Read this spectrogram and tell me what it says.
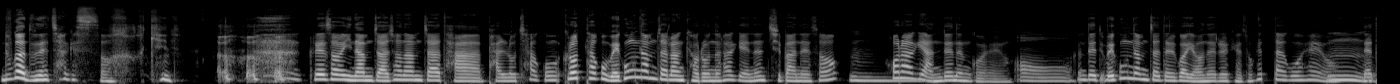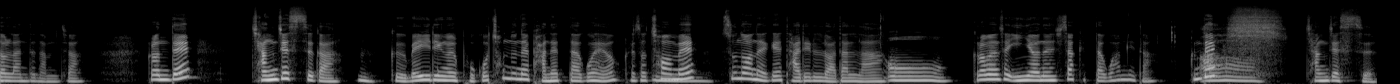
누가 눈에 차겠어. 하긴 그래서 이 남자 저 남자 다 발로 차고 그렇다고 외국 남자랑 결혼을 하기에는 집안에서 음. 허락이 안 되는 거예요. 어. 근데 외국 남자들과 연애를 계속 했다고 해요. 음. 네덜란드 남자. 그런데 장제스가 음. 그 메이링을 보고 첫눈에 반했다고 해요. 그래서 처음에 음. 순원에게 다리를 놔달라. 어. 그러면서 인연은 시작했다고 합니다. 근데 아. 장제스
